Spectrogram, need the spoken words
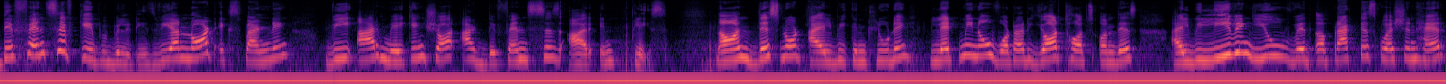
defensive capabilities. We are not expanding, we are making sure our defenses are in place. Now on this note, I'll be concluding. Let me know what are your thoughts on this. I'll be leaving you with a practice question here.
